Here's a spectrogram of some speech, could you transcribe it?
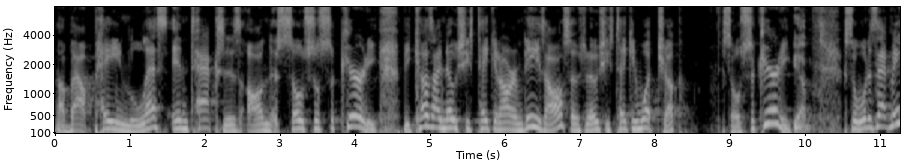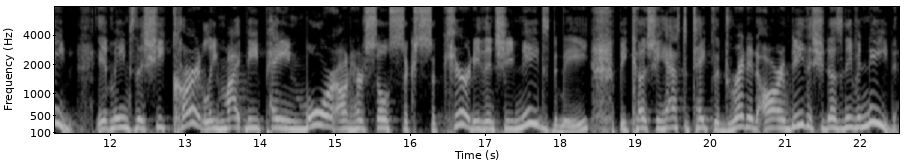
about paying less in taxes on Social Security. Because I know she's taking RMDs, I also know she's taking what, Chuck? Social Security. Yep. So what does that mean? It means that she currently might be paying more on her Social Security than she needs to be because she has to take the dreaded RMD that she doesn't even need.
